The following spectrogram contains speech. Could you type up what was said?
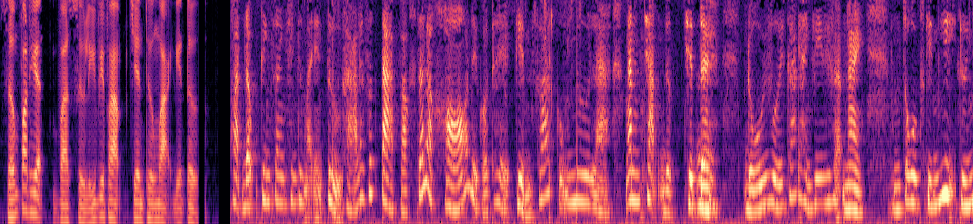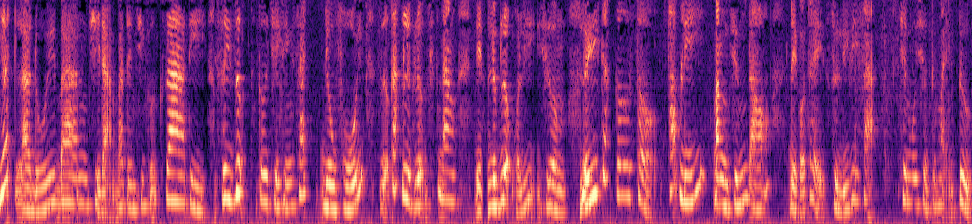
sớm phát hiện và xử lý vi phạm trên thương mại điện tử hoạt động kinh doanh trên thương mại điện tử khá là phức tạp và rất là khó để có thể kiểm soát cũng như là ngăn chặn được triệt đề đối với các hành vi vi phạm này. Chúng tôi kiến nghị thứ nhất là đối với ban chỉ đạo ba tài chính quốc gia thì xây dựng cơ chế chính sách điều phối giữa các lực lượng chức năng để lực lượng quản lý thị trường lấy các cơ sở pháp lý bằng chứng đó để có thể xử lý vi phạm trên môi trường thương mại điện tử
